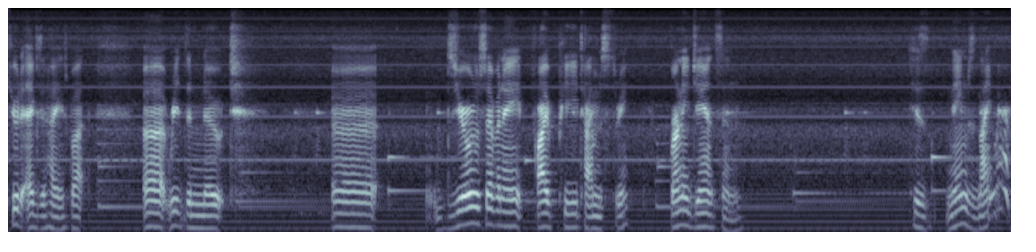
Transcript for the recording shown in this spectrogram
Q to exit hiding spot. Uh, read the note. Uh, 0785P times 3. Bernie Jansen. His name's Nightmare?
